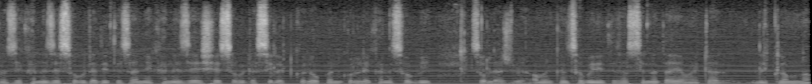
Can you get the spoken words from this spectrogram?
আপনার যেখানে যে ছবিটা দিতে চান এখানে যে সেই ছবিটা সিলেক্ট করে ওপেন করলে এখানে ছবি চলে আসবে। আমি এখানে ছবি দিতে চাচ্ছি না, তাই আমি এটা লিখলাম না।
